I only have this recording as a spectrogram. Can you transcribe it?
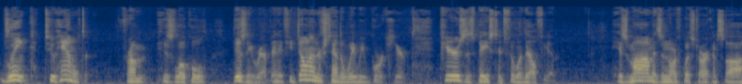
link to Hamilton from his local Disney rep. And if you don't understand the way we work here, Piers is based in Philadelphia. His mom is in Northwest Arkansas,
